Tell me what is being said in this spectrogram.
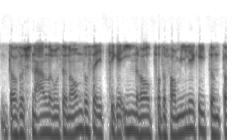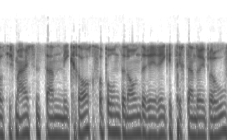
dass es schneller Auseinandersetzungen innerhalb von der Familie gibt und das ist meistens dann mit Krach verbunden, andere regen sich dann darüber auf.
